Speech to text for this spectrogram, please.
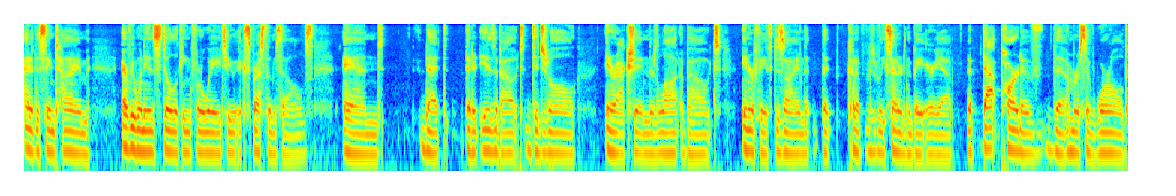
and at the same time, everyone is still looking for a way to express themselves, and that that it is about digital interaction. There's a lot about interface design that that kind of is really centered in the Bay Area. That that part of the immersive world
